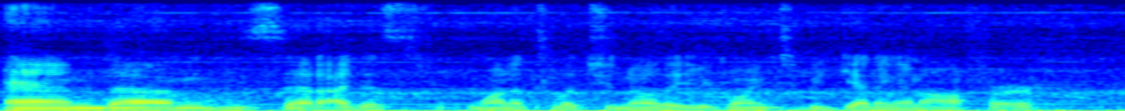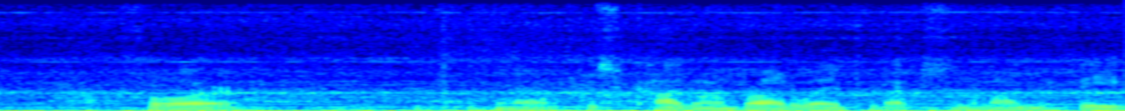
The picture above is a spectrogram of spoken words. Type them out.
And um, he said, "I just wanted to let you know that you're going to be getting an offer for, you know, the Chicago and Broadway production of On Your Feet."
